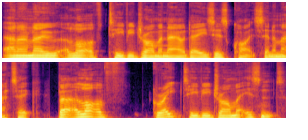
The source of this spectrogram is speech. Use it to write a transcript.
and I know a lot of TV drama nowadays is quite cinematic, but a lot of great TV drama isn't.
